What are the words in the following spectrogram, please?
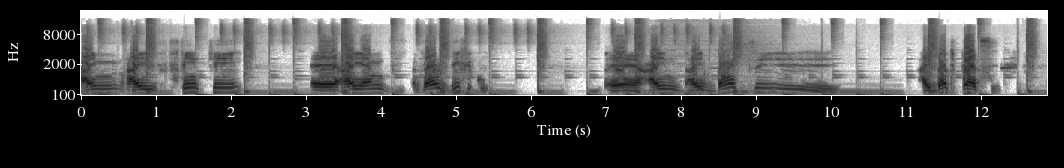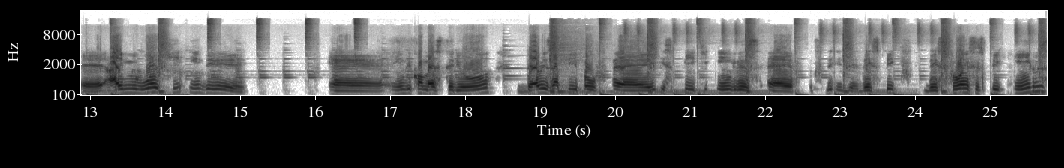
I'm I think uh, I am very difficult. Uh, I I don't I don't practice. Uh, I'm working in the in the commerce exterior. There is a people speak English. They, speak they fluently speak English,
